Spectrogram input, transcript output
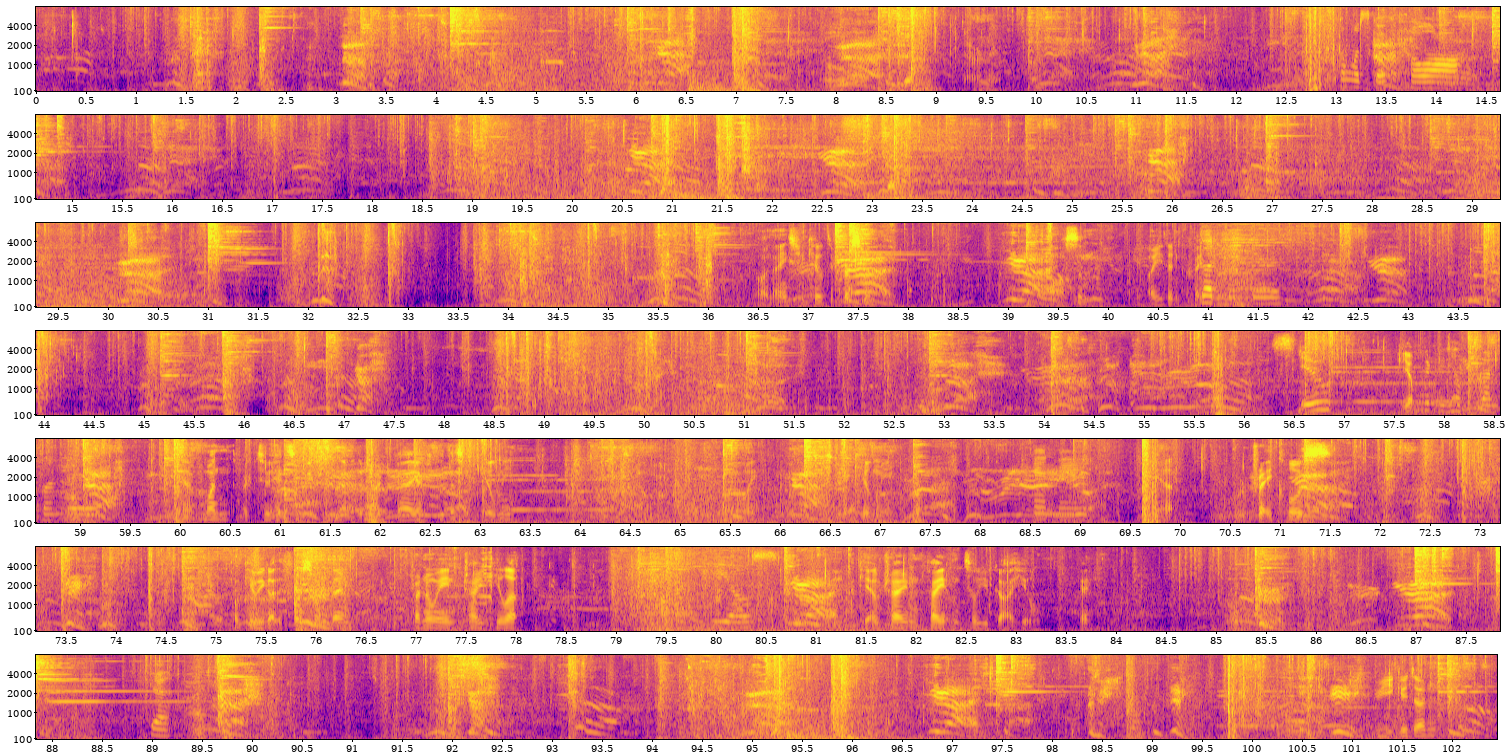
nice, you killed the first one. Awesome. Oh, you didn't quite Run away and try and heal up. heals. Okay, I'll try and fight until you've got a heal. Okay. Yeah. okay are you good on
